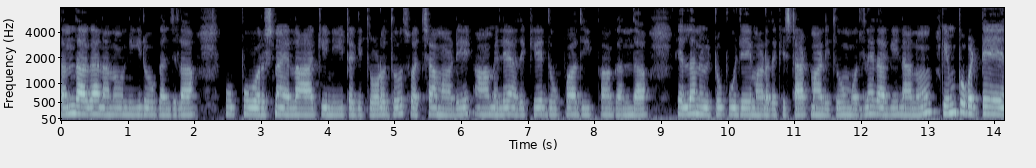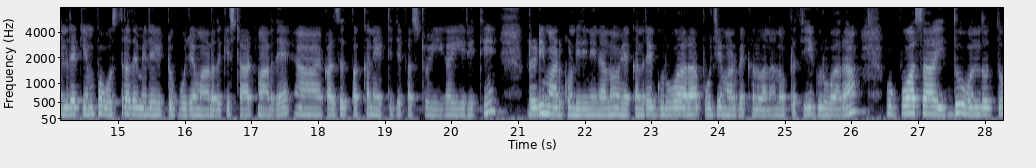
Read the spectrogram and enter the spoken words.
ತಂದಾಗ ನಾನು ನೀರು, ಗಂಜಲ, ಉಪ್ಪು ಅರಿಶಿನ ಎಲ್ಲ ಹಾಕಿ ನೀಟಾಗಿ ತೊಳೆದು ಸ್ವಚ್ಛ ಮಾಡಿ, ಆಮೇಲೆ ಅದಕ್ಕೆ ಧೂಪ, ದೀಪ, ಗಂಧ ಎಲ್ಲನೂ ಇಟ್ಟು ಪೂಜೆ ಮಾಡೋದಕ್ಕೆ ಸ್ಟಾರ್ಟ್ ಮಾಡಿದ್ದು. ಮೊದಲನೇದಾಗಿ ನಾನು ಕೆಂಪು ಬಟ್ಟೆ ಅಂದರೆ ಕೆಂಪು ವಸ್ತ್ರದ ಮೇಲೆ ಇಟ್ಟು ಪೂಜೆ ಮಾಡೋದಕ್ಕೆ ಸ್ಟಾರ್ಟ್ ಮಾಡಿದೆ. ಕಳಸದ ಪಕ್ಕನೇ ಇಟ್ಟಿದ್ದೆ ಫಸ್ಟು ಈಗ ಈ ರೀತಿ ರೆಡಿ ಮಾಡ್ಕೊಂಡಿದ್ದೀನಿ ನಾನು. ಯಾಕಂದರೆ ಗುರುವಾರ ಪೂಜೆ ಮಾಡಬೇಕಲ್ವ ನಾನು. ಪ್ರತಿ ಗುರುವಾರ ಉಪವಾಸ ಇದ್ದು ಒಂದೊತ್ತು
